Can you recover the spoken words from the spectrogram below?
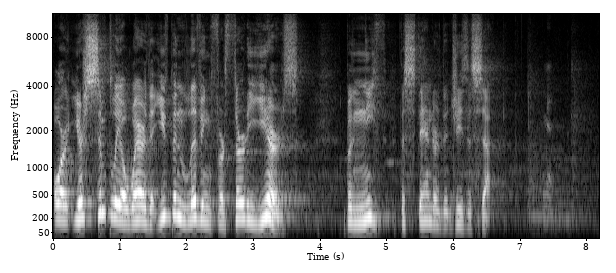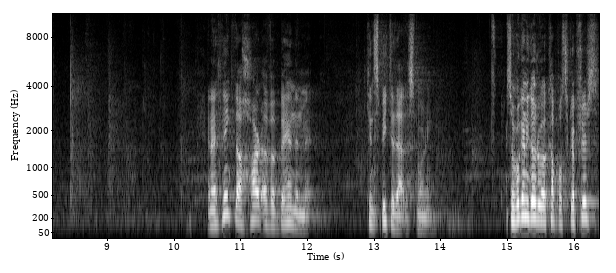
or you're simply aware that you've been living for 30 years beneath the standard that Jesus set. Amen. And I think the heart of abandonment can speak to that this morning. So we're going to go to a couple scriptures.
